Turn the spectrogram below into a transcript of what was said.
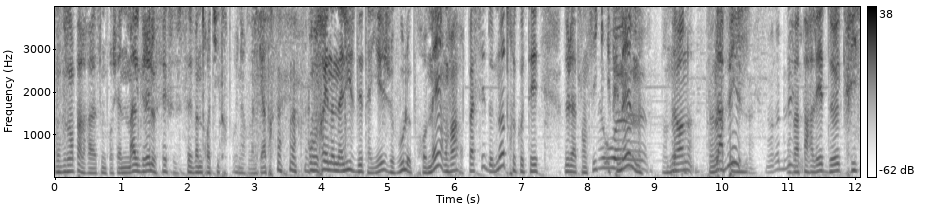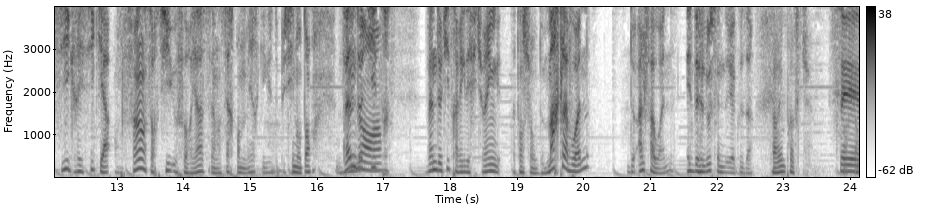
on vous en parlera la semaine prochaine, malgré le fait que c'est 23 titres pour 1h24. on vous fera une analyse détaillée, je vous le promets. On va repasser de notre côté de l'Atlantique, et puis même dans notre Dans, dans notre ville. pays. Dans notre On va parler de Chrissy, Chrissy qui a enfin sorti Euphoria, c'est un serpent de mer qui existe depuis si longtemps. 22 10 ans, hein. titres, 22 titres avec des featuring, attention, de Marc Lavoine, de Alpha One et de Lucen de Yakuza. Ça rime presque. C'est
